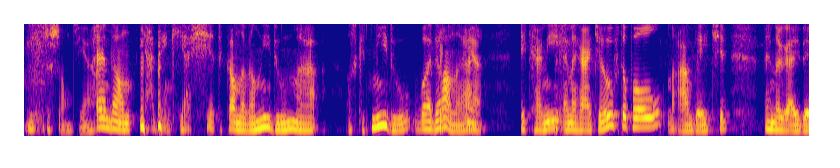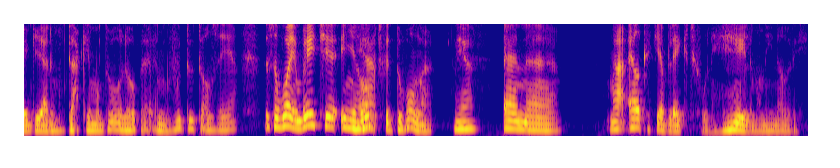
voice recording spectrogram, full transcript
Interessant, ja. En dan ja, denk je, ja shit, ik kan dat wel niet doen, maar als ik het niet doe, wat dan? Hè? Ik ga niet. En dan gaat je hoofd op hol, nou een beetje. En dan ga je denken, ja, dan moet ik helemaal doorlopen. En mijn voet doet al zeer. Dus dan word je een beetje in je Ja. hoofd gedwongen. Ja, En, eh, maar elke keer bleek het gewoon helemaal niet nodig.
